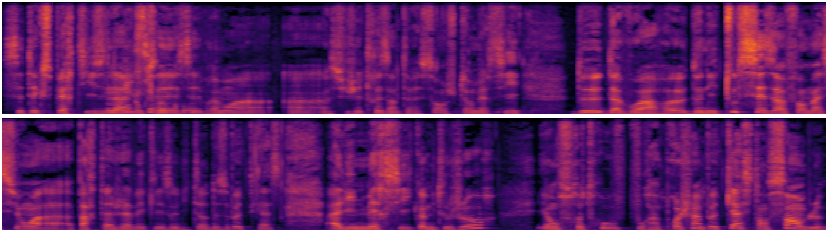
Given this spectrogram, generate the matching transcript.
cette expertise-là. Donc c'est vraiment un, un, un, sujet très intéressant. Je te remercie d'avoir euh, donné toutes ces informations à, à, partager avec les auditeurs de ce podcast. Aline, merci comme toujours. Et on se retrouve pour un prochain podcast ensemble.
